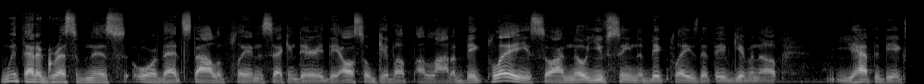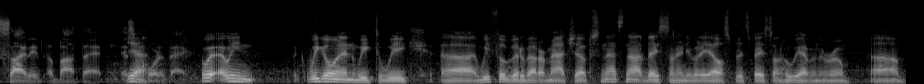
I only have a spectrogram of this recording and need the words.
With that aggressiveness or that style of play in the secondary, they also give up a lot of big plays. So I know you've seen the big plays that they've given up. You have to be excited about that as yeah. a quarterback. I mean, we go in week to week. Uh, we feel good about our matchups, and that's not based on anybody else, but it's based on who we have in the room. Um,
